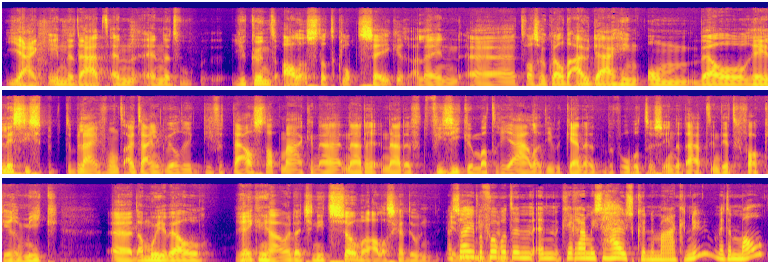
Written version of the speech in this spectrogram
Ja, ik, inderdaad. En, en het, je kunt alles, dat klopt zeker. Alleen eh, het was ook wel de uitdaging om wel realistisch te blijven. Want uiteindelijk wilde ik die vertaalstap maken naar, naar, de, naar de fysieke materialen die we kennen. Bijvoorbeeld dus inderdaad in dit geval keramiek. Eh, dan moet je wel rekening houden dat je niet zomaar alles gaat doen. Maar zou je bijvoorbeeld een, een keramisch huis kunnen maken nu? Met een mal?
